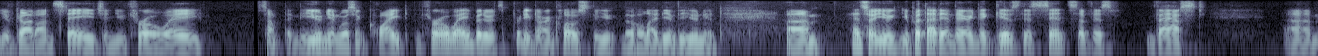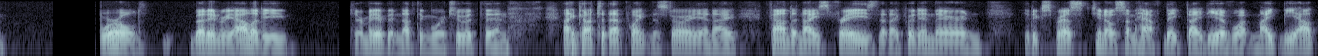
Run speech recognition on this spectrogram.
you've got on stage, and you throw away something. The union wasn't quite throwaway, but it's pretty darn close. The the whole idea of the union, um, and so you you put that in there, and it gives this sense of this vast um, world. But in reality, there may have been nothing more to it than I got to that point in the story, and I found a nice phrase that I put in there, and it expressed, you know, some half-baked idea of what might be out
